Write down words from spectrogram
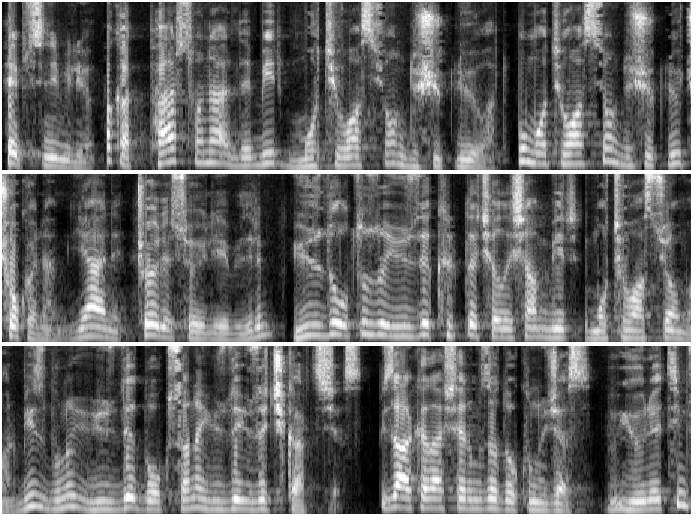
hepsini biliyor. Fakat personelde bir motivasyon düşüklüğü var. Bu motivasyon düşüklüğü çok önemli. Yani şöyle söyleyebilirim. %30 ve %40'la çalışan bir motivasyon var. Biz bunu %90'a %100'e çıkartacağız. Biz arkadaşlarımıza dokunacağız. Yönetim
